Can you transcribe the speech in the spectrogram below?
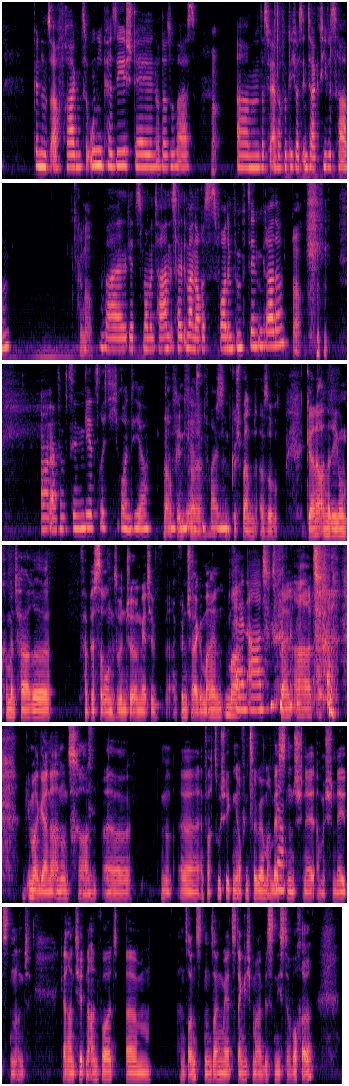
Könnt uns auch Fragen zur Uni per se stellen oder sowas. Ja. Ähm, dass wir einfach wirklich was Interaktives haben. Genau. Weil jetzt momentan ist halt immer noch, es ist vor dem 15. gerade. Ja. Und am 15. geht es richtig rund hier. Ja, Dann auf jeden Fall. Wir sind gespannt. Also gerne Anregungen, Kommentare, Verbesserungswünsche, irgendwelche Wünsche allgemein. Immer Fanart. Fanart. immer gerne an uns ran. Äh, äh, einfach zuschicken auf Instagram am Ja. besten, schnell, am schnellsten und garantiert eine Antwort. Ähm, ansonsten sagen wir jetzt, denke ich mal, bis nächste Woche.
